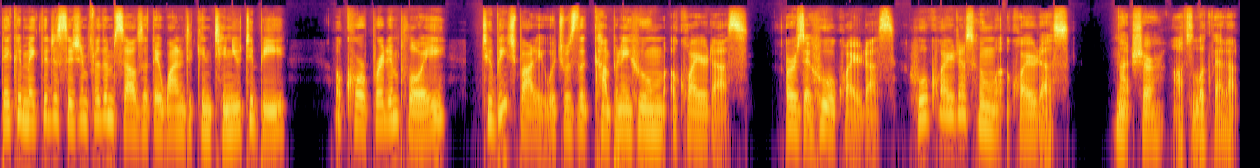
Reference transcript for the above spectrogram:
they could make the decision for themselves that they wanted to continue to be a corporate employee to Beachbody, which was the company whom acquired us. Or is it who acquired us? Who acquired us? Whom acquired us? Not sure. I'll have to look that up.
